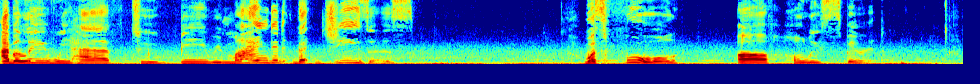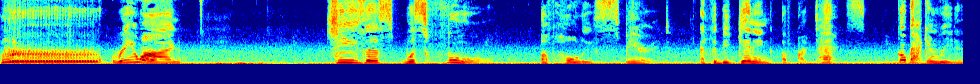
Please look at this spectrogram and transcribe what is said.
I believe we have to be reminded that Jesus was full of Holy Spirit. Rewind. Jesus was full of Holy Spirit at the beginning of our text. Go back and read it.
